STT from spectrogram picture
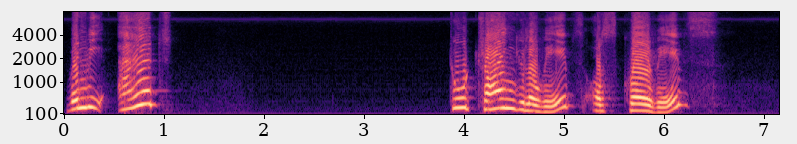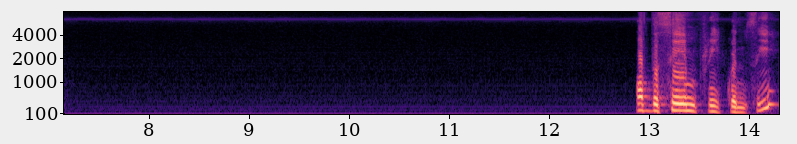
when we add two triangular waves or square waves, of the same frequency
